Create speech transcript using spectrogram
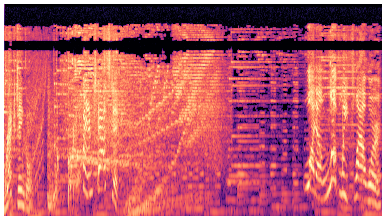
Rectangle. Fantastic! What a lovely flower!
